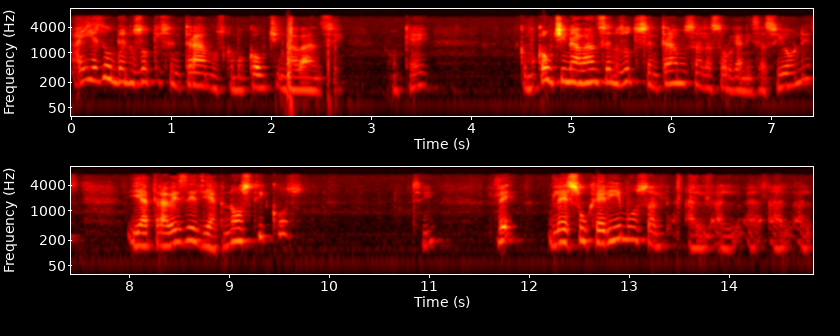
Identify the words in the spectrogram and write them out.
Ahí es donde nosotros entramos como coaching avance. ¿ok? Como coaching avance nosotros entramos a las organizaciones y a través de diagnósticos ¿sí? le, sugerimos al, al, al,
